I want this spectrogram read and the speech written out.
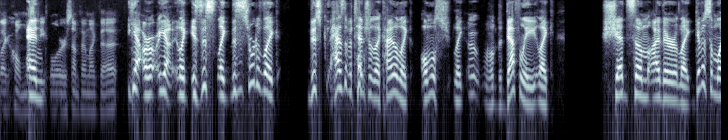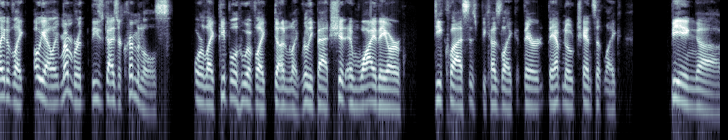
Like homeless And- people or something like that. yeah or yeah like is this like this is sort of like this has the potential to kind of like almost like uh, well definitely like shed some either like give us some light of like oh yeah like remember these guys are criminals. Or like people who have like done like really bad shit and why they are D class is because like they're they have no chance at like being uh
